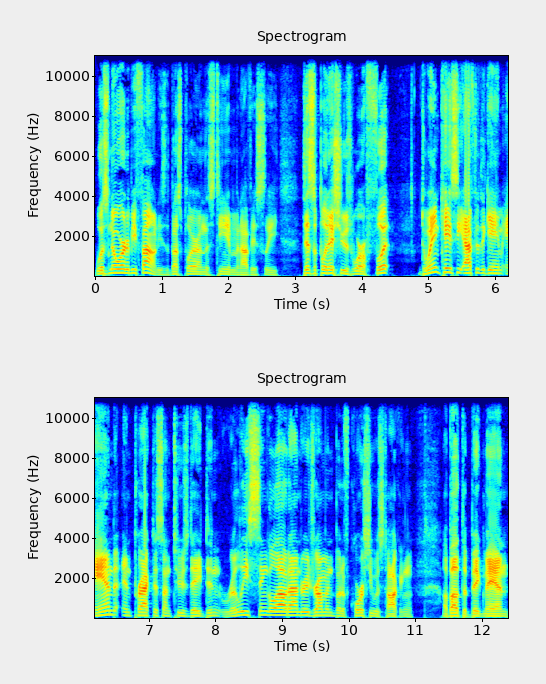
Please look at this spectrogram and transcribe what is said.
was nowhere to be found. He's the best player on this team, and obviously discipline issues were afoot. Dwane Casey, after the game and in practice on Tuesday, didn't really single out Andre Drummond, but of course he was talking about the big man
